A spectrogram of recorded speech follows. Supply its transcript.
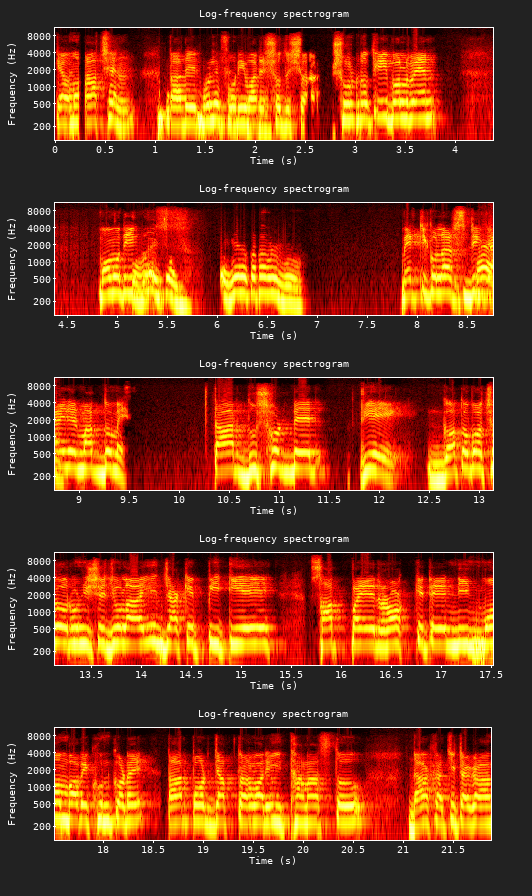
কেমন আছেন তাদের পরিবারের সদস্যরা? শুরুতেই বলবেন মোহাম্মদ কথা বলব? মেট্রিকুলার্স ডিজাইনের মাধ্যমে তার দূষরদের দিয়ে গত বছর উনিশে জুলাই যাকে পিটিয়ে সাত পায়ের রক কেটে নির্মমভাবে খুন করে তারপর যাত্রাবাড়ি থানাস্থ ঢাকা চিটাগাং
